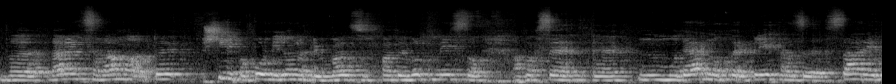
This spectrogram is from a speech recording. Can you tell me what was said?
V Dar el Salamu, to je 4,5 milijona prebivalcev, pa to je veliko mesto, ampak se moderno prepleta z starim,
